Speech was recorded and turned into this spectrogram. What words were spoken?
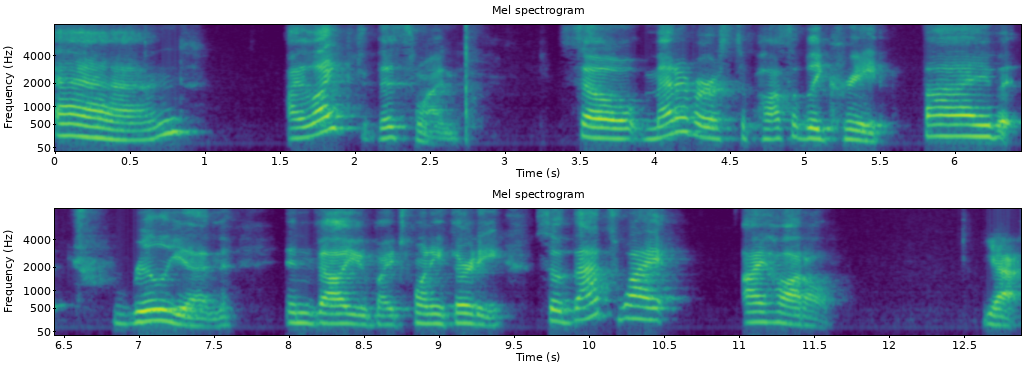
And I liked this one. So metaverse to possibly create five trillion in value by 2030. So that's why I hodl. Yeah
